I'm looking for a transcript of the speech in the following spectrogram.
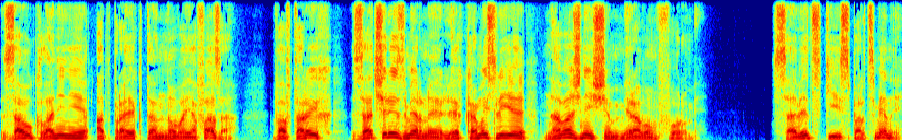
за уклонение от проекта «Новая фаза». Во-вторых, за чрезмерное легкомыслие на важнейшем мировом форуме. Советские спортсмены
